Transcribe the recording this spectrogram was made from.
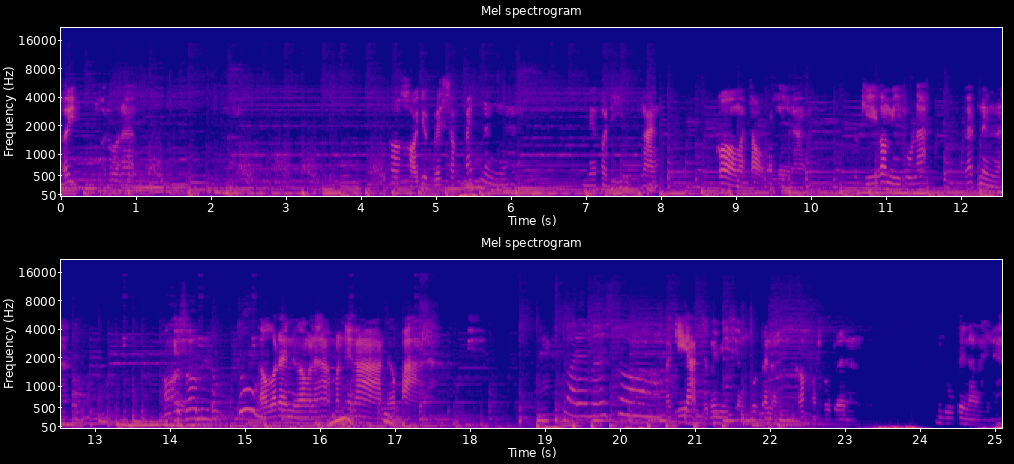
เอ้ยขอโทษนะ ก็ขอหยุดไว้สักแป๊บหนึ่งนะฮะไม่พอดีงานก็มาต่อกันเลยนะฮะเมื่อกี้ก็มีธุระแป๊บหนึ่งนะฮะโอเคเราก็ได้เนื้อมาแล้วฮะ มันให้ล่าเนื้อป่านะเมื่อกี้อาจจะไม่มีเสียงพูดไปหน่อยก็ขอโทษด้วยนะ ไม่รู้เป็นอะไรนะ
